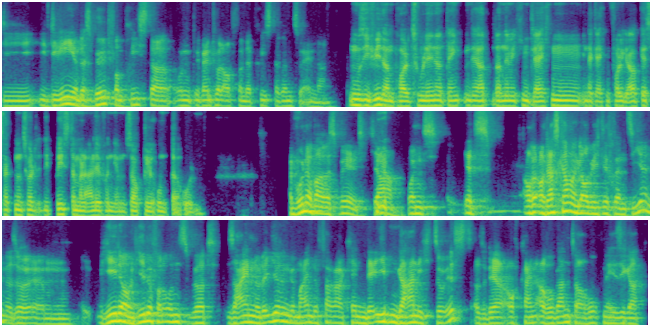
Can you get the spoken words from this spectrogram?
die Idee und das Bild vom Priester und eventuell auch von der Priesterin zu ändern. Muss ich wieder an Paul Zulehner denken, der hat dann nämlich im gleichen, in der gleichen Folge auch gesagt, man sollte die Priester mal alle von ihrem Sockel runterholen. Ein wunderbares Bild, ja. ja. Und jetzt, auch, auch, das kann man, glaube ich, differenzieren. Also ähm, jeder und jede von uns wird seinen oder ihren Gemeindepfarrer kennen, der eben gar nicht so ist, also der auch kein arroganter, hochnäsiger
